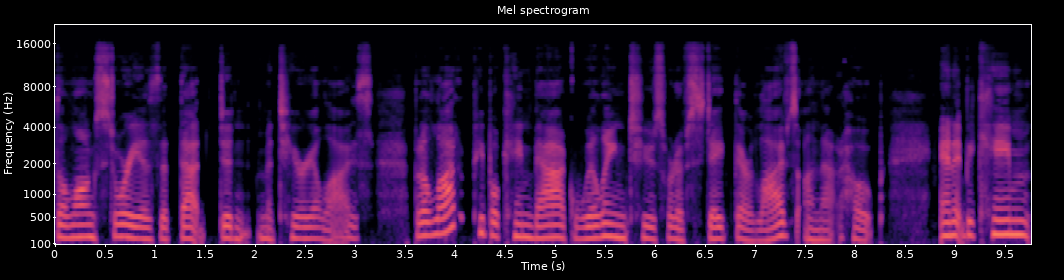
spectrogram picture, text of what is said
the long story is that that didn't materialize. But a lot of people came back willing to sort of stake their lives on that hope. And it became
